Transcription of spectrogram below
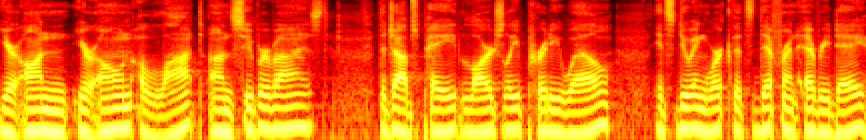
you're on your own a lot, unsupervised. The job's pay largely pretty well. It's doing work that's different every day.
